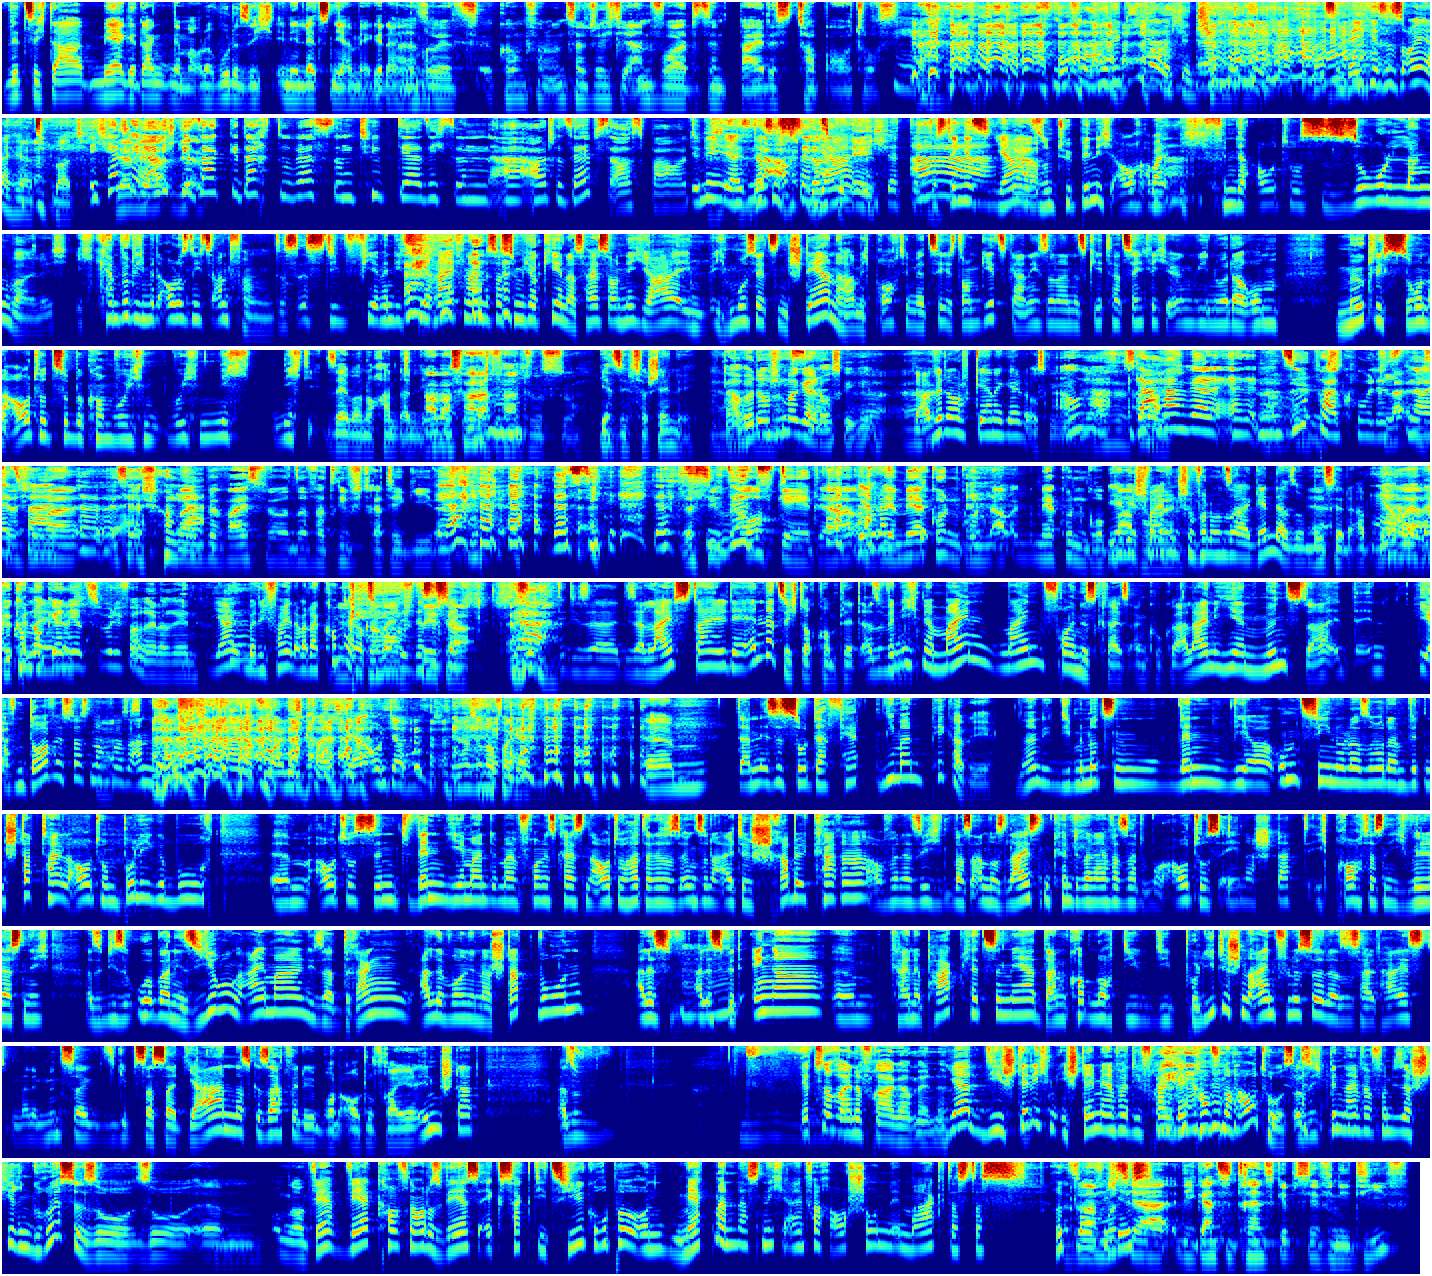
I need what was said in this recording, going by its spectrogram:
wird sich da mehr Gedanken gemacht oder wurde sich in den letzten Jahren mehr Gedanken Also gemacht. jetzt kommt von uns natürlich die Antwort, sind beides Top-Autos. Ja. Würdet ihr euch entscheiden? Was, welches ist euer Herzblatt? Ich hätte Ja, wir- ehrlich wir- gesagt gedacht, du wärst so ein Typ, der sich so ein äh, Auto selbst ausbaut. Nee, ja, Das das ist, dein ja, Ding. bin ich. Das, das Ding ist, ja, Ja. so ein Typ bin ich auch, aber ich finde Autos so langweilig. Ich kann wirklich mit Autos nichts anfangen. Das ist die vier, wenn die vier Reifen haben, ist das für mich okay. Und das heißt auch nicht, ja, ich, ich muss jetzt einen Stern haben, ich brauche den Mercedes. Darum geht's gar nicht, sondern es geht tatsächlich irgendwie nur darum, möglichst so ein Auto zu bekommen, wo ich, wo ich nicht, nicht selber noch Hand anlegen Aber. Fahrradfahren tust du. Ja, selbstverständlich. Da wird auch schon mal Geld ausgegeben. Da wird auch gerne Geld ausgegeben. Oha, da aber- haben wir äh, ein super cooles Klar, neues ist ja schon mal, Fahrrad. ist ja schon mal ein Beweis für unsere Vertriebsstrategie, dass, die, dass die, dass dass die aufgeht, ja, und wir mehr, Kundengruppen, mehr Kundengruppen Ja, wir abholen. schweifen schon von unserer Agenda so ein bisschen ab. Ja, aber Wir können kommen auch ja gerne jetzt über die Fahrräder reden. Ja, über die Fahrräder, aber da kommen wir Ja, noch zu, weil das ist ja, später. diese, dieser, dieser Lifestyle, der ändert sich doch komplett. Also wenn ich mir meinen meinen Freundeskreis angucke, alleine hier in Münster, in, auf dem Dorf ist das noch was anderes. Kleiner Freundeskreis. ja, und der Hund, den hast du noch vergessen. ähm, dann ist es so, da fährt niemand Pkw. Ne? Die, die benutzen, wenn wir umziehen oder so, dann wird ein Stadtteilauto, ein Bulli gebucht. Ähm, Autos sind, wenn jemand in meinem Freundeskreis ein Auto hat, dann ist das irgendeine so eine alte Schrabbelkarre, auch wenn er sich was anderes leisten könnte, weil er einfach sagt, boah, Autos ey, in der Stadt, ich brauche das nicht, ich will das nicht. Also diese Urbanisierung einmal, dieser Drang, alle wollen in der Stadt wohnen. Alles, alles wird enger, ähm, keine Parkplätze mehr. Dann kommt noch die, die politischen Einflüsse, dass es halt heißt, meine, in Münster gibt's das seit Jahren, dass gesagt wird, wir brauchen autofreie Innenstadt. Also Jetzt noch eine Frage am Ende. ja, die stelle ich mir, ich stelle mir einfach die Frage, wer kauft noch Autos? Also ich bin einfach von dieser schieren Größe so, so ähm, umgegangen. Wer, wer kauft noch Autos? Wer ist exakt die Zielgruppe? Und merkt man das nicht einfach auch schon im Markt, dass das Also man rückläufig muss ist? ja, die ganzen Trends gibt's definitiv.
